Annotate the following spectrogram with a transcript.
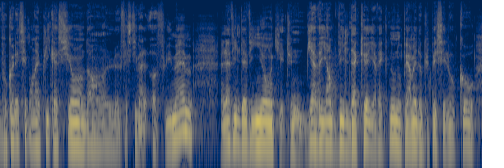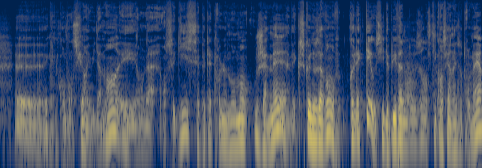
vous connaissez mon implication dans le festival Off lui-même. La ville d'Avignon, qui est une bienveillante ville d'accueil avec nous, nous permet d'occuper ses locaux euh, avec une convention évidemment. Et on, a, on se dit, c'est peut-être le moment ou jamais, avec ce que nous avons collecté aussi depuis 22 ans en ce qui concerne les Outre-mer,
